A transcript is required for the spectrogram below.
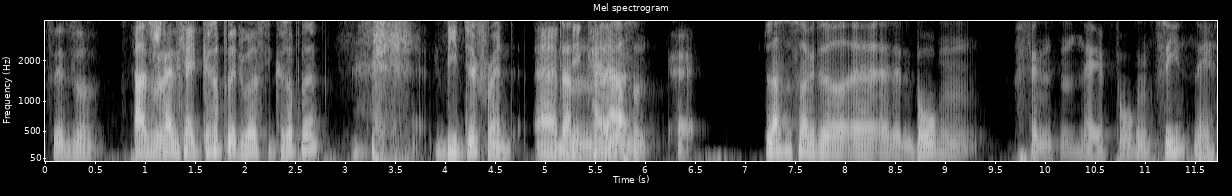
So, so Also- schreibe ich halt Grippe, du hast die Grippe. Be different. Ähm, Dann nee, keine äh, lass, uns, Äh. lass uns mal wieder äh, den Bogen finden. Nee, Bogen ziehen. Nee,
